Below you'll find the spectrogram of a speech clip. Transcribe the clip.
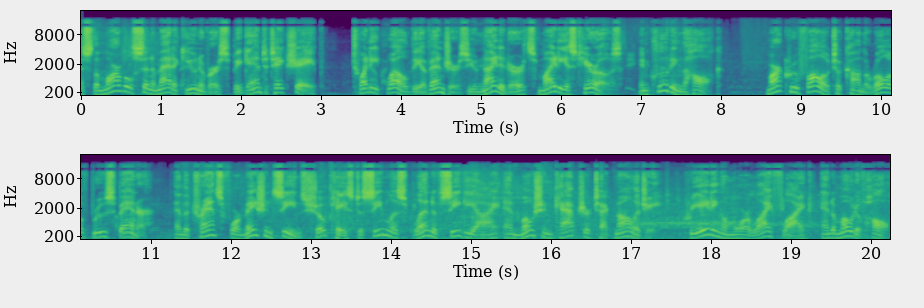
As the Marvel Cinematic Universe began to take shape, 2012 the Avengers united Earth's mightiest heroes, including the Hulk. Mark Ruffalo took on the role of Bruce Banner, and the transformation scenes showcased a seamless blend of CGI and motion capture technology, creating a more lifelike and emotive Hulk.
